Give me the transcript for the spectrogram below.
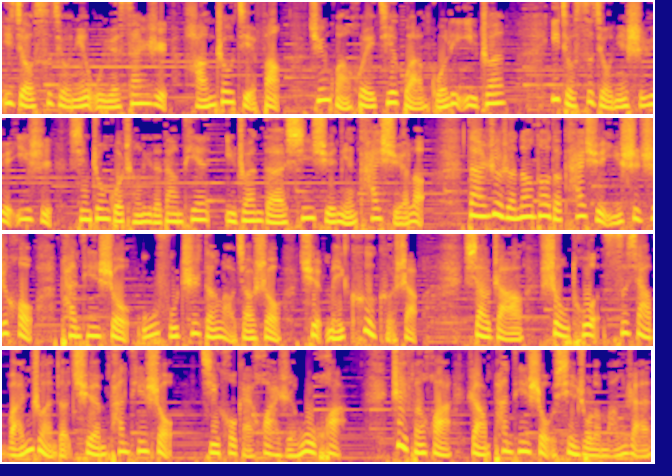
一九四九年五月三日，杭州解放，军管会接管国立艺专。一九四九年十月一日，新中国成立的当天，艺专的新学年开学了。但热热闹闹的开学仪式之后，潘天寿、吴福之等老教授却没课可上。校长受托私下婉转地劝潘天寿，今后改画人物画。这番话让潘天寿陷入了茫然。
